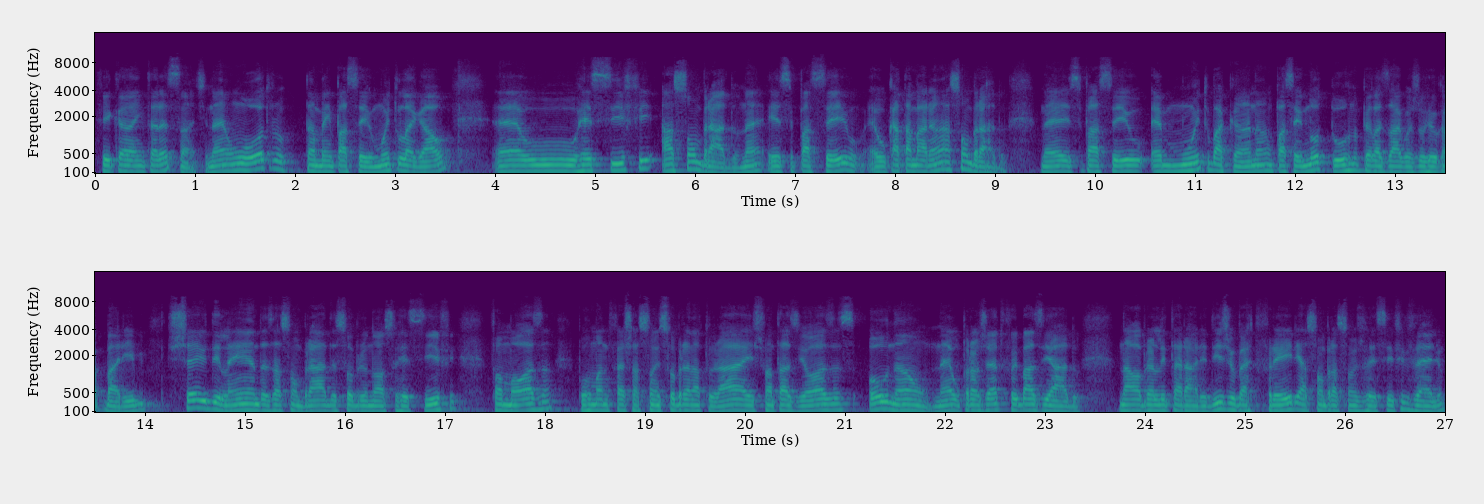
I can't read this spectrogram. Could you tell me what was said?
fica interessante, né? Um outro também passeio muito legal é o Recife Assombrado, né? Esse passeio é o Catamarã Assombrado, né? Esse passeio é muito bacana, um passeio noturno pelas águas do Rio Capibaribe, cheio de lendas assombradas sobre o nosso Recife, famosa por manifestações sobrenaturais, fantasiosas ou não, né? O projeto foi baseado na obra literária de Gilberto Freire, Assombrações do Recife Velho,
